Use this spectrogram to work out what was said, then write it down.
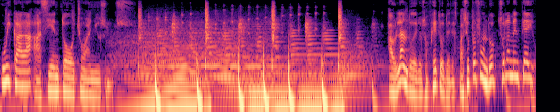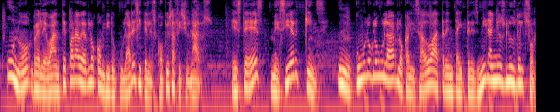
ubicada a 108 años luz. Hablando de los objetos del espacio profundo, solamente hay uno relevante para verlo con binoculares y telescopios aficionados. Este es Messier 15 un cúmulo globular localizado a 33.000 años luz del Sol.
